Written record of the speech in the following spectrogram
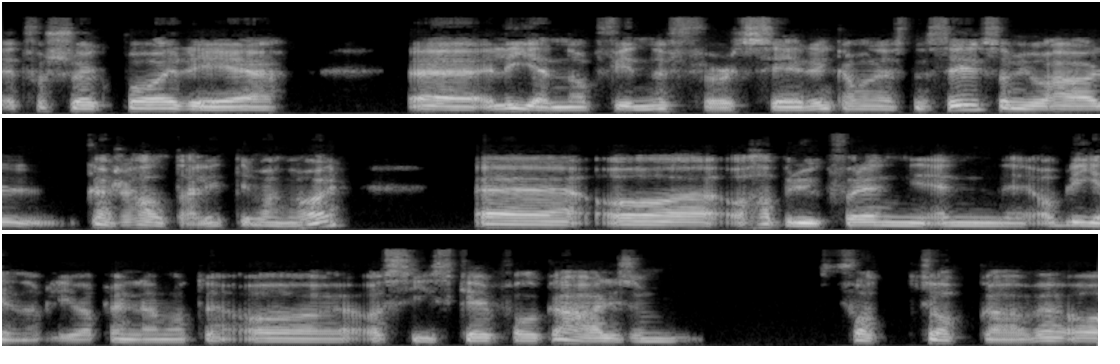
et forsøk på å re Eh, eller gjenoppfinne First-serien, kan man nesten si, som jo har kanskje halta litt i mange år. Eh, og, og, har bruk for en, en, å bli gjenoppliva på en eller annen måte. Og, og Seascape-folka har liksom fått til oppgave å,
